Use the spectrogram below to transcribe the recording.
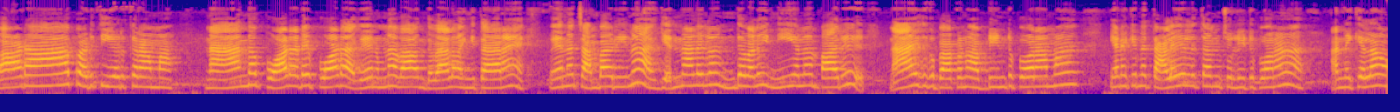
பாடா படுத்தி எடுக்கிறாமா? நான் தான் போடாடே போடா. வேணும்னா வா இந்த வேலை வாங்கி தரேன். வேணா சம்பாரினா என்னாலலாம் இந்த வேலையை நீ எல்லாம் பாரு. நான் இதுக்கு பார்க்கணும் அப்படின்ட்டு போகிறாமா எனக்கு என்ன தலையெழுத்தான்னு சொல்லிட்டு போகிறேன் அன்னைக்கெல்லாம்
